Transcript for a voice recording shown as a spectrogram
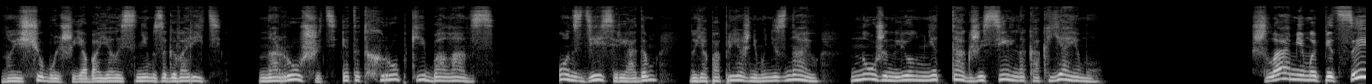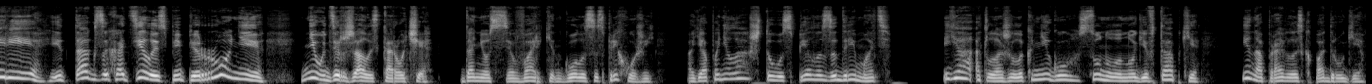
Но еще больше я боялась с ним заговорить, нарушить этот хрупкий баланс. Он здесь, рядом, но я по-прежнему не знаю, нужен ли он мне так же сильно, как я ему. Шла мимо пиццерии, и так захотелось пепперони, не удержалась, короче. Донесся Варькин голос из прихожей, а я поняла, что успела задремать. Я отложила книгу, сунула ноги в тапки и направилась к подруге.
